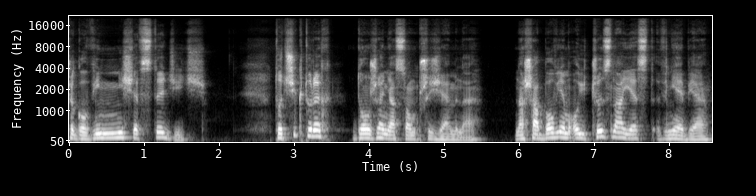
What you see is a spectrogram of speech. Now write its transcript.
czego winni się wstydzić, to ci, których dążenia są przyziemne, Nasza bowiem ojczyzna jest w niebie.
